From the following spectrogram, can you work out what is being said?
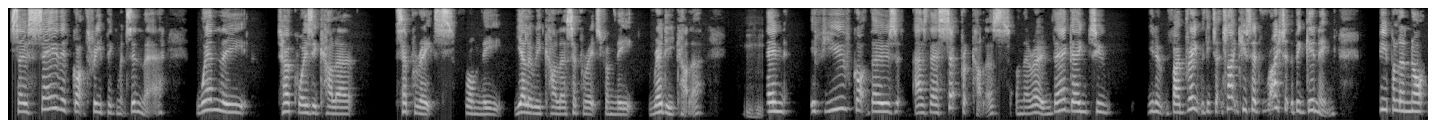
So, say they've got three pigments in there, when the turquoisey color separates from the yellowy color, separates from the reddy color, mm-hmm. then if you've got those as their separate colours on their own, they're going to, you know, vibrate with each other. It's like you said right at the beginning. People are not.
